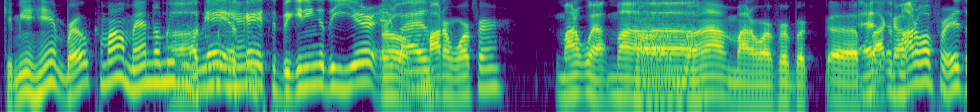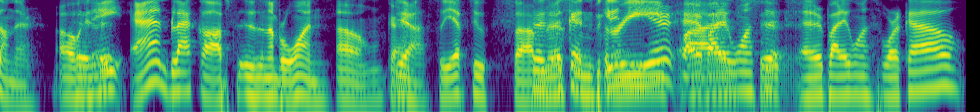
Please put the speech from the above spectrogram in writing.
give me a hint, bro. Come on, man. Don't be just me okay, okay. It's the beginning of the year. Everybody was- Modern Warfare. Modern, well, mo- Uh, no, not Modern Warfare, but uh, uh, Black Ops. Modern Warfare is on there. Oh, It's is it? and Black Ops is the number one. Oh, okay. Yeah, so you have to. So I'm missing it's the beginning of the three, year. everybody wants six. to. Everybody wants to work out.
